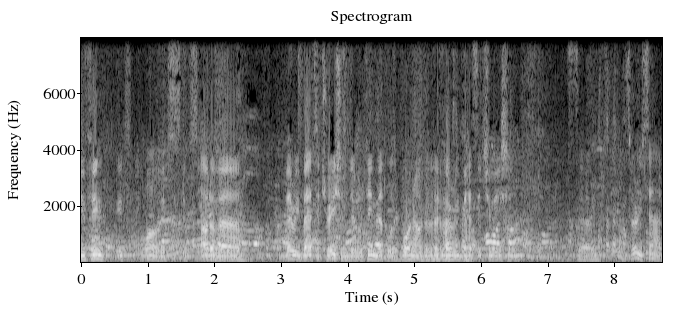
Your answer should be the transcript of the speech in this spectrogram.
you think it's well, it's it's out of a very bad situation. The routine that was born out of a very bad situation. It's, uh, it's very sad.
